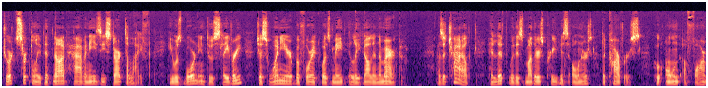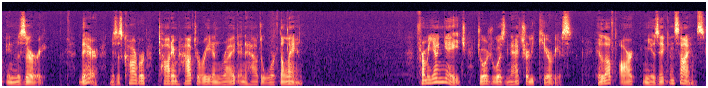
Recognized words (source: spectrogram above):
George certainly did not have an easy start to life. He was born into slavery just one year before it was made illegal in America. As a child, he lived with his mother's previous owners, the Carvers, who owned a farm in Missouri. There, Mrs. Carver taught him how to read and write and how to work the land. From a young age, George was naturally curious. He loved art, music, and science.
